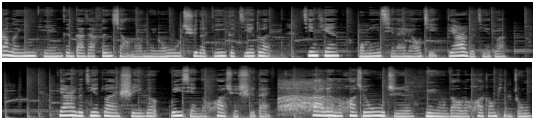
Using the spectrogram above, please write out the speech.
上个音频跟大家分享了美容误区的第一个阶段，今天我们一起来了解第二个阶段。第二个阶段是一个危险的化学时代，大量的化学物质运用到了化妆品中。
